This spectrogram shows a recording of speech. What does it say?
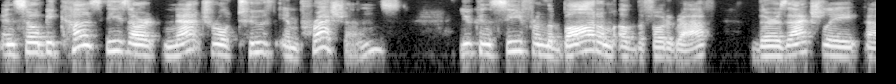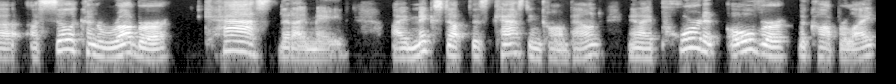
And so because these are natural tooth impressions, you can see from the bottom of the photograph, there's actually uh, a silicon rubber cast that I made. I mixed up this casting compound and I poured it over the coprolite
